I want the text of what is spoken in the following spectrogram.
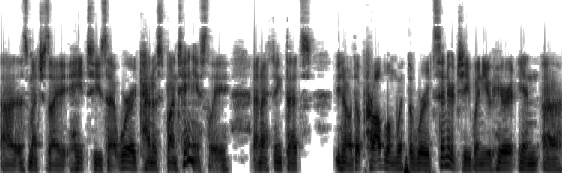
uh, as much as I hate to use that word, kind of spontaneously. And I think that's you know the problem with the word synergy when you hear it in uh,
